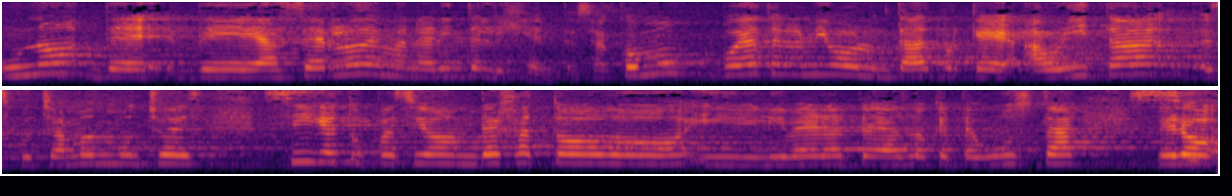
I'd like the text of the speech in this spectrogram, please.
uno, de, hacerlo de manera inteligente. O sea, ¿cómo voy a tener mi voluntad? Porque ahorita escuchamos mucho es, sigue tu pasión, deja todo y libérate, haz lo que te gusta. Pero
